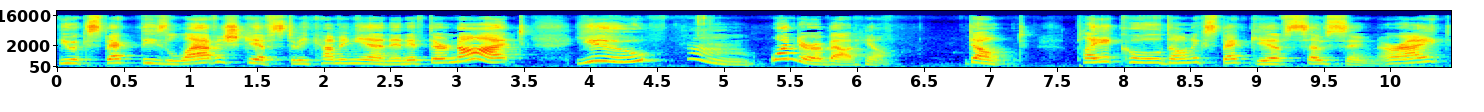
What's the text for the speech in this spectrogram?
You expect these lavish gifts to be coming in. And if they're not, you, hmm, wonder about him. Don't. Play it cool. Don't expect gifts so soon. All right?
